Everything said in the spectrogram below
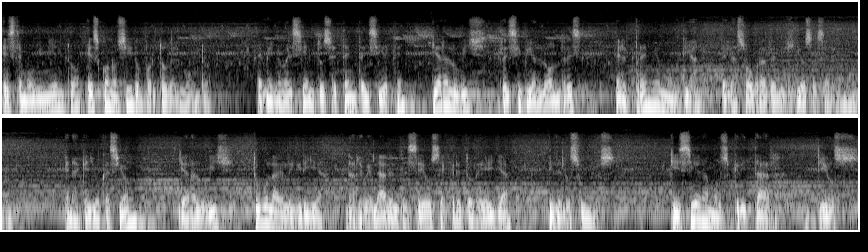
este movimiento es conocido por todo el mundo. En 1977, Chiara Lubitsch recibió en Londres el Premio Mundial de las Obras Religiosas en el Mundo. En aquella ocasión, Chiara Lubitsch tuvo la alegría de revelar el deseo secreto de ella y de los suyos. Quisiéramos gritar Dios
